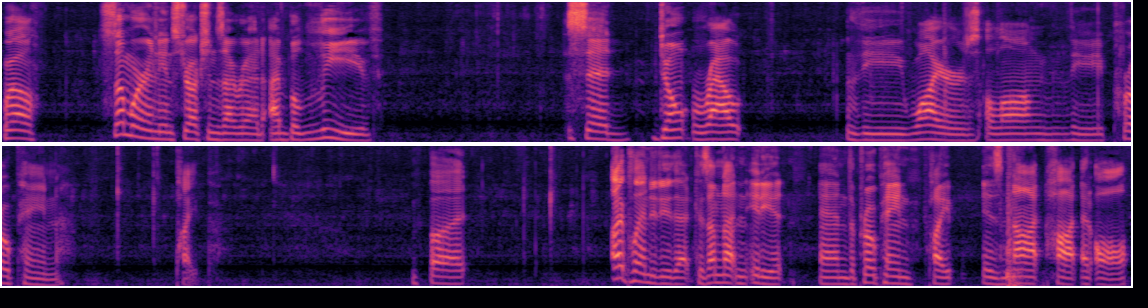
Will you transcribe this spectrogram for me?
well, somewhere in the instructions I read, I believe said don't route the wires along the propane pipe. But I plan to do that because I'm not an idiot and the propane pipe is not hot at all.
